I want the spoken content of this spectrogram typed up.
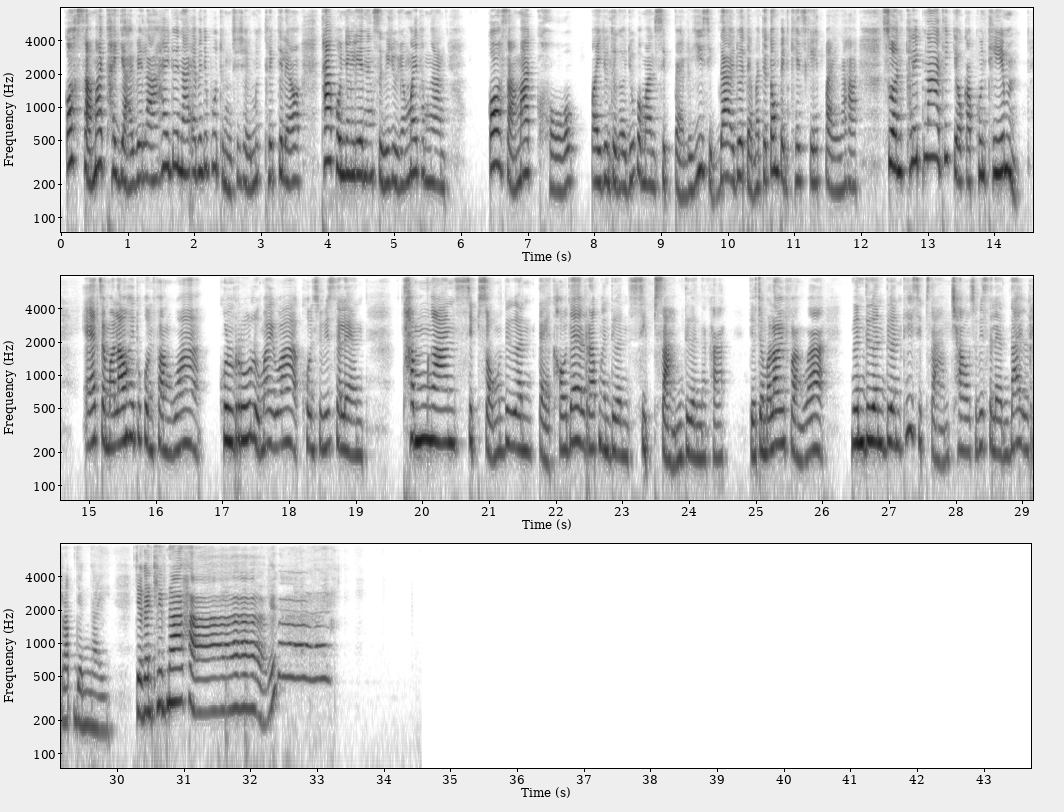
ก็สามารถขยายเวลาให้ด้วยนะแอบไม่ได้พูดถึงเฉยๆเมื่อคลิปที่แล้ว ถ้าคนยังเรียนหนังสืออยู่ยังไม่ทำงาน ก็สามารถขอ ไปจนถึงอายุประมาณ 18 หรือ 20 ได้ด้วยแต่มันจะต้องเป็นเคสเคสไปนะคะ ส่วนคลิปหน้าที่เกี่ยวกับคุณทิม แอดจะมาเล่าให้ทุกคนฟังว่า คุณรู้หรือไม่ว่าคนสวิตเซอร์แลนด์ทำงาน 12 เดือน แต่เขาได้รับเงินเดือน 13 เดือนนะคะ เดี๋ยวจะมาเล่าให้ฟังว่าเงินเดือนเดือนที่ 13 ชาวสวิตเซอร์แลนด์ได้รับยังไง เจอกันคลิปหน้าค่ะ บ๊ายบาย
